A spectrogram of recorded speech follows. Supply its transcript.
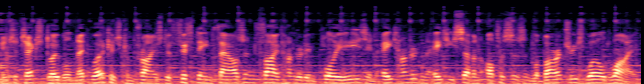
Intertek's global network is comprised of 15,500 employees in 887 offices and laboratories worldwide,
